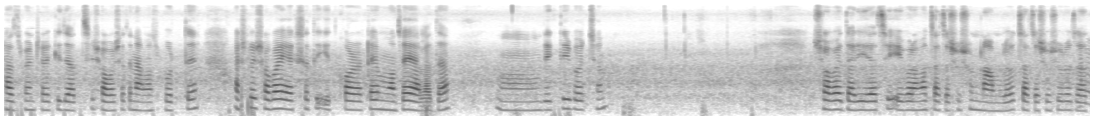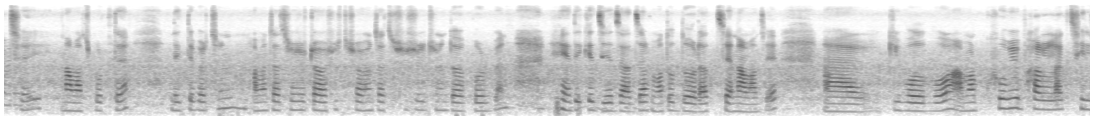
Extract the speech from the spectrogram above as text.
হাজব্যান্ড আর কি যাচ্ছে সবার সাথে নামাজ পড়তে। আসলে সবাই একসাথে ঈদ করাটাই মজাই আলাদা। দেখতেই পাচ্ছেন। সবাই দাঁড়িয়ে আছে। এবার আমার চাচা শ্বশুর নামলো। চাচা শ্বশুরও যাচ্ছে নামাজ পড়তে। দেখতে পাচ্ছেন, আমার চাচা শ্বশুরটা অসুস্থ। সবাই আমার চাচা শ্বশুরের জন্য দোয়া করবেন। এদিকে যে যার যার মতো দৌড়াচ্ছে নামাজে। আর কি বলব, আমার খুবই ভালো লাগছিল।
